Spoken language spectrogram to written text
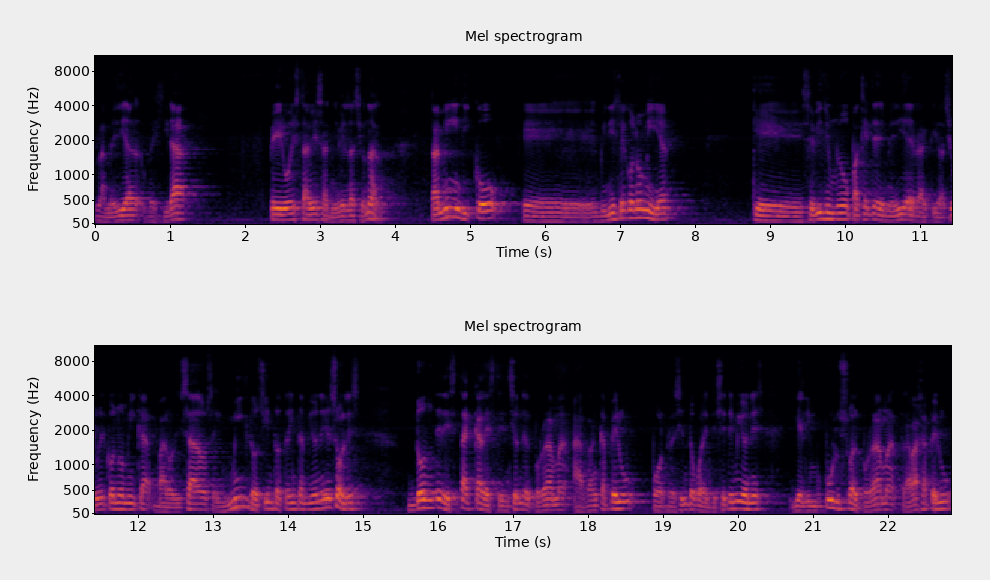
la medida regirá pero esta vez a nivel nacional. También indicó eh, el ministro de Economía que se viene un nuevo paquete de medidas de reactivación económica valorizados en 1.230 millones de soles, donde destaca la extensión del programa Arranca Perú por 347 millones y el impulso al programa Trabaja Perú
